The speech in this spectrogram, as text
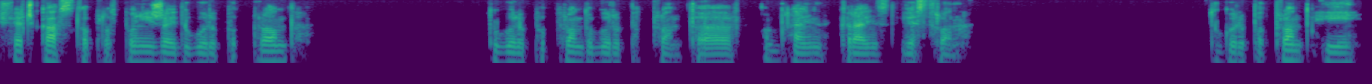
Świeczka, stop loss poniżej, do góry, pod prąd. Do góry, pod prąd, do góry, pod prąd. E, Granic, granic dwie strony. Do góry, pod prąd i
